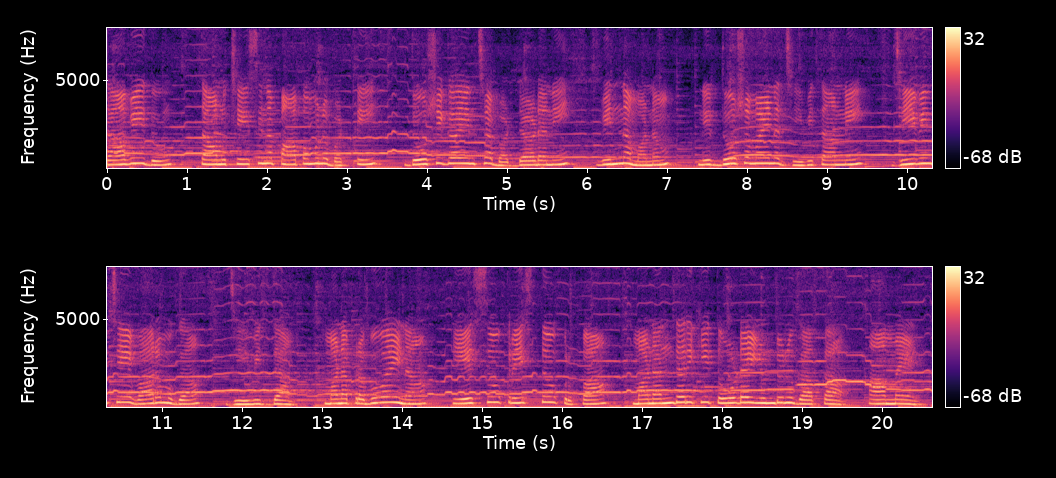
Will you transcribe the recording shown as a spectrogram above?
దావీదు తాను చేసిన పాపమును బట్టి దోషిగాయించబడ్డాడని విన్న మనం నిర్దోషమైన జీవితాన్ని జీవించే వారముగా జీవిద్దాం. మన ప్రభువైన యేసు క్రీస్తు కృప మనందరికీ తోడయుండునుగాక ఆమెన్.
